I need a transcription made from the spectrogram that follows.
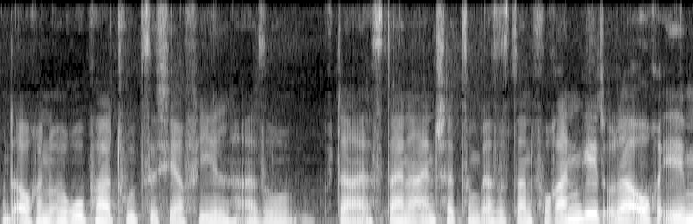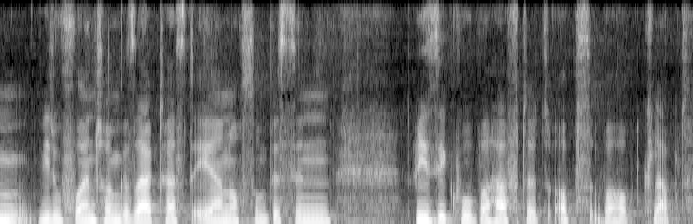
und auch in Europa tut sich ja viel. Also da ist deine Einschätzung, dass es dann vorangeht oder auch eben, wie du vorhin schon gesagt hast, eher noch so ein bisschen risikobehaftet, ob es überhaupt klappt.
